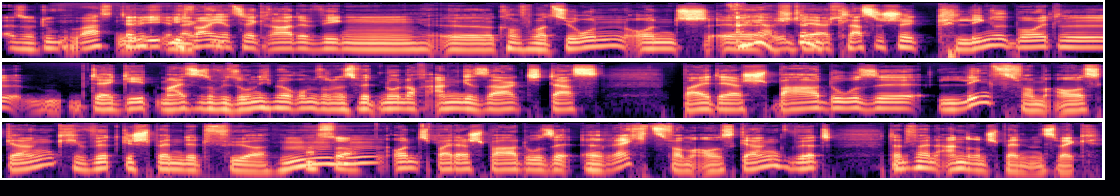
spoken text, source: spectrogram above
also du warst ja nicht ich war jetzt ja gerade wegen äh, Konfirmation und äh, Ah ja, der klassische Klingelbeutel, der geht meistens sowieso nicht mehr rum, sondern es wird nur noch angesagt, dass bei der Spardose links vom Ausgang wird gespendet für hm, Ach so. und bei der Spardose rechts vom Ausgang wird dann für einen anderen Spendenzweck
